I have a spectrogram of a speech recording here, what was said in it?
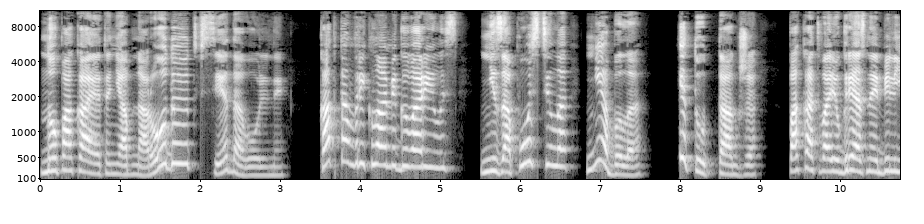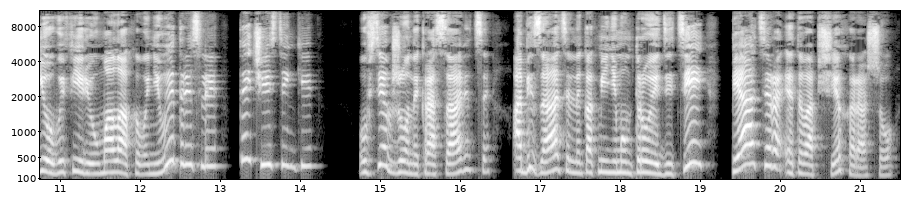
Но пока это не обнародуют, все довольны. Как там в рекламе говорилось? Не запустила – не было. И тут так же – Пока твое грязное белье в эфире у Малахова не вытрясли, ты чистенький. У всех жены красавицы, обязательно как минимум трое детей, пятеро – это вообще хорошо.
